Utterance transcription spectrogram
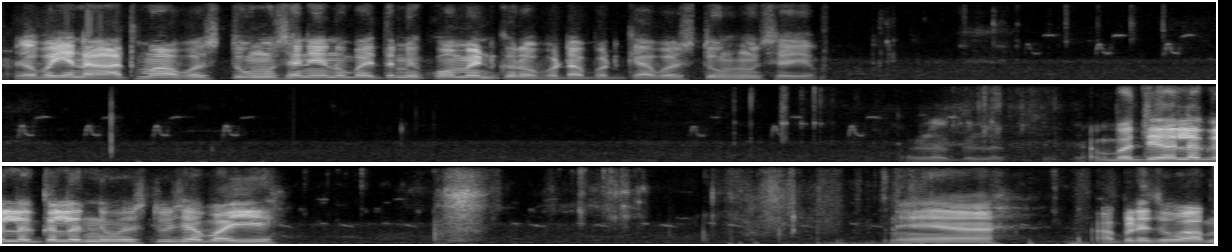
જો ભાઈ એના હાથમાં વસ્તુ શું છે ને એનું ભાઈ તમે કોમેન્ટ કરો ફટાફટ કે આ વસ્તુ શું છે એમ. અલગ અલગ બધી અલગ અલગ કલરની વસ્તુ છે ભાઈ. ને આપણે જો આમ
